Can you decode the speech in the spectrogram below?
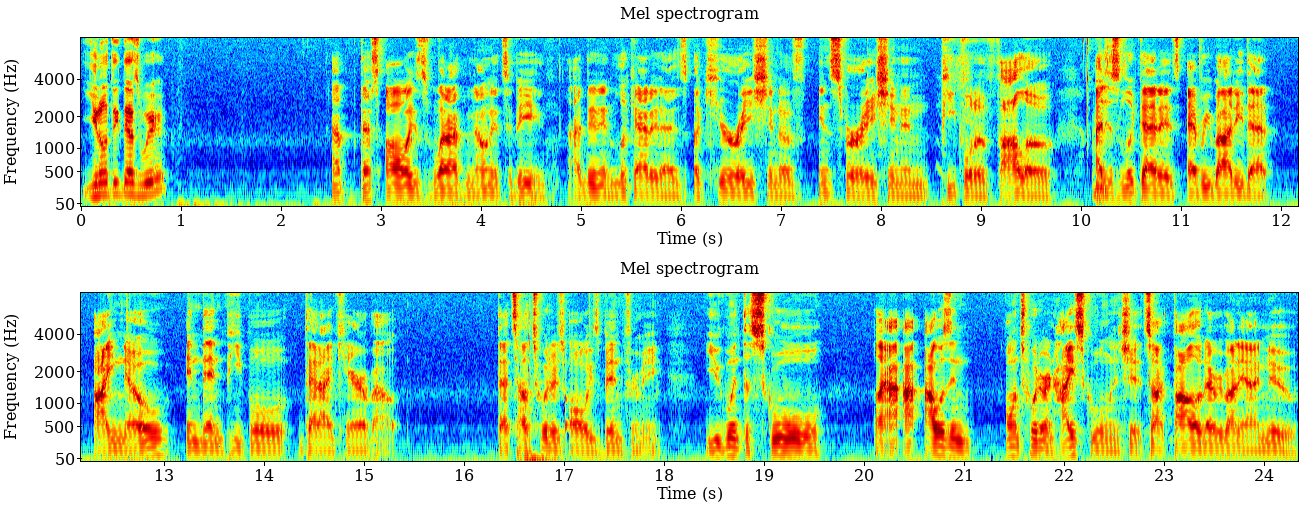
you don't think that's weird? I, that's always what I've known it to be. I didn't look at it as a curation of inspiration and people to follow. I just looked at it as everybody that I know and then people that I care about. That's how Twitter's always been for me. You went to school, like I, I, I was in on Twitter in high school and shit, so I followed everybody I knew.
